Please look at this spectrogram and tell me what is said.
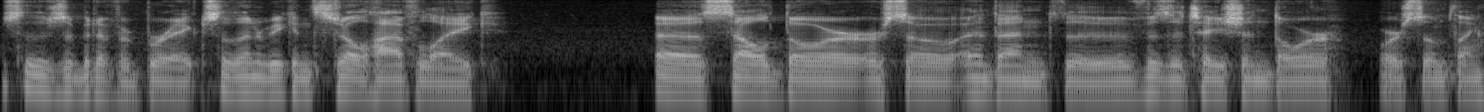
So there's a bit of a break. So then we can still have like a cell door or so, and then the visitation door or something.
